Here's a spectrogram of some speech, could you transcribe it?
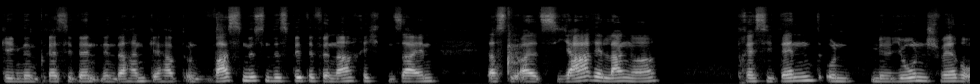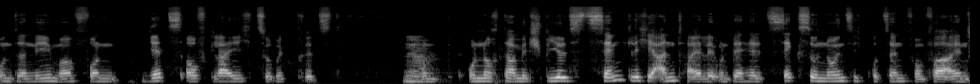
gegen den Präsidenten in der Hand gehabt. Und was müssen das bitte für Nachrichten sein, dass du als jahrelanger Präsident und millionenschwerer Unternehmer von jetzt auf gleich zurücktrittst? Ja. und, und noch damit spielst sämtliche Anteile und der hält 96% vom Verein,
